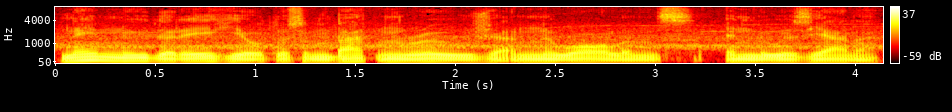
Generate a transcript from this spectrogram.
Neem nu de regio tussen Baton Rouge en New Orleans in Louisiana,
